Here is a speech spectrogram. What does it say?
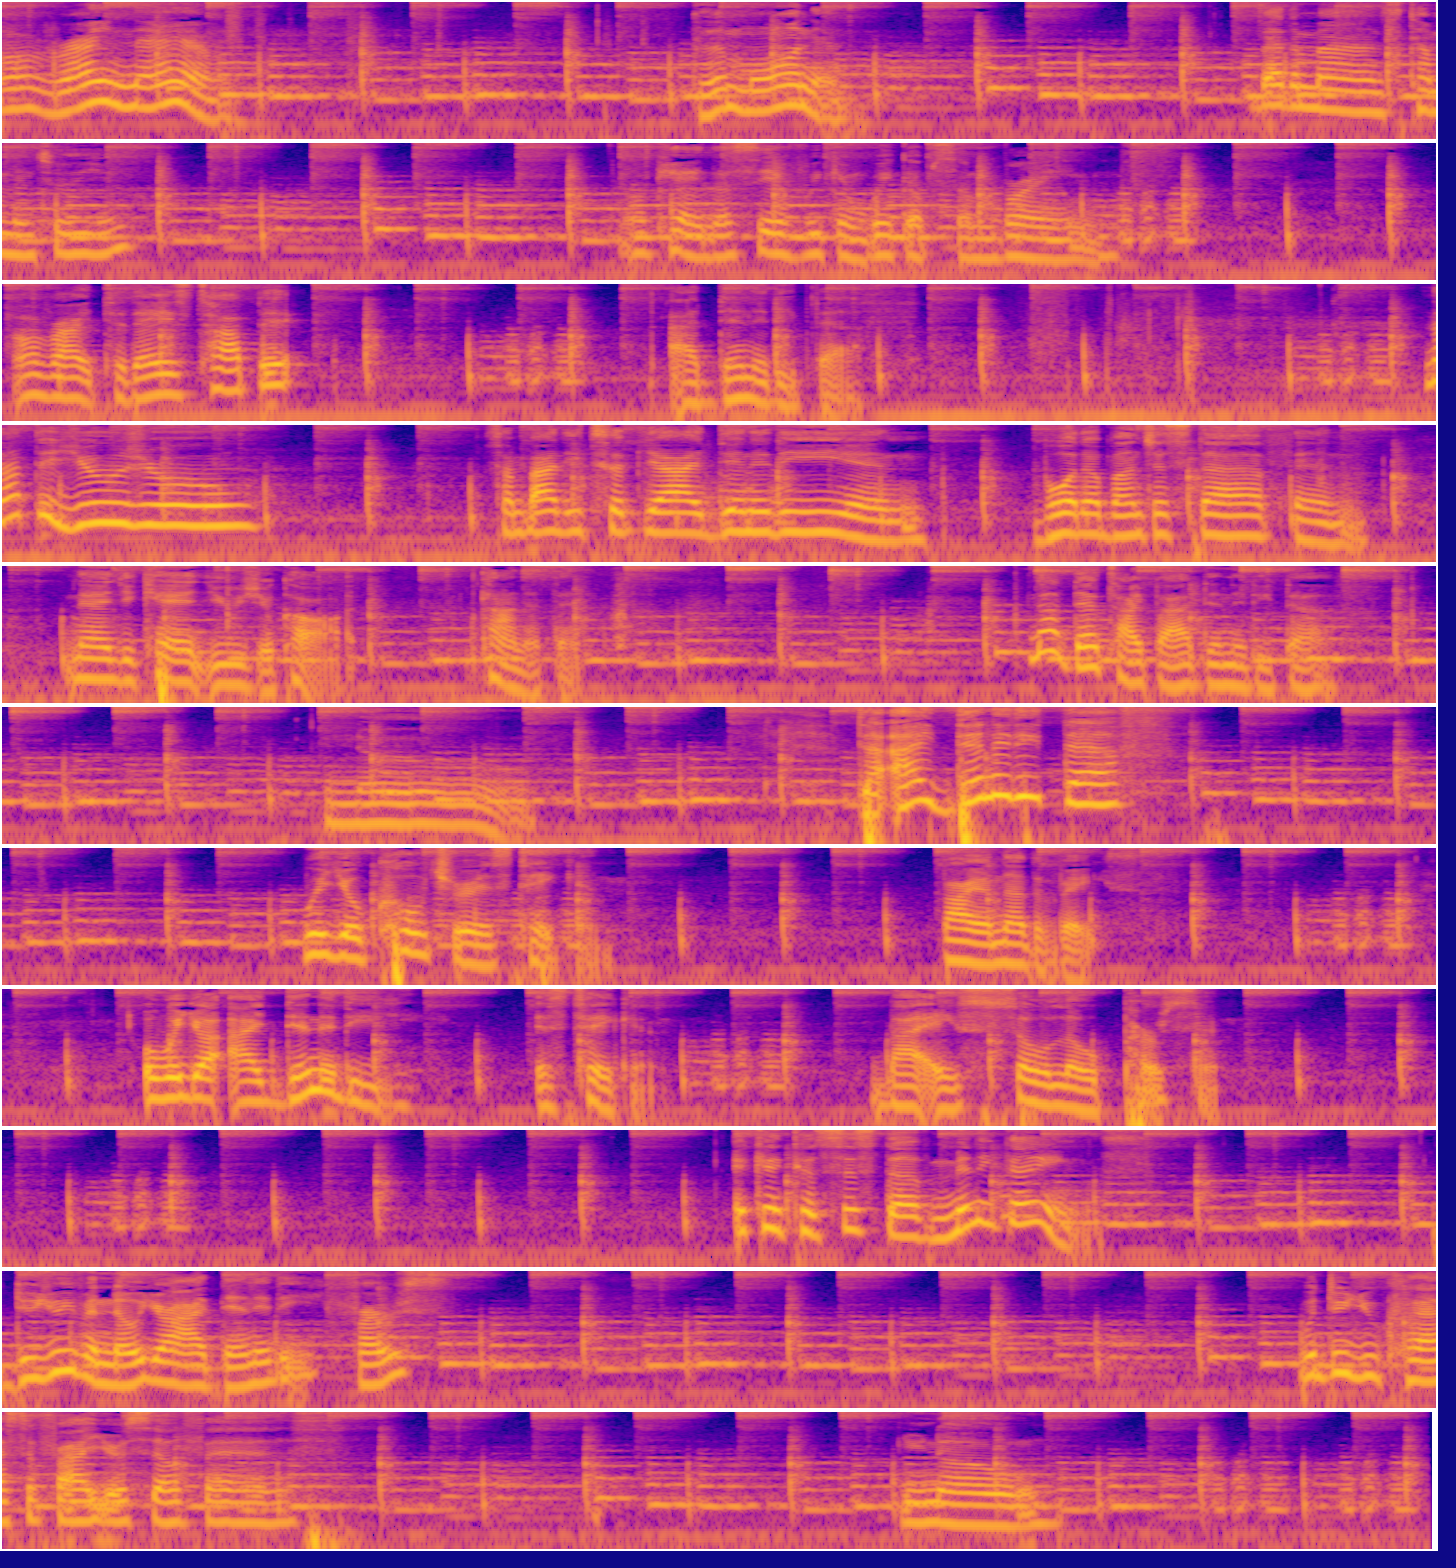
All right now. Good morning. Better minds coming to you. Okay, let's see if we can wake up some brains. All right, today's topic identity theft. Not the usual somebody took your identity and bought a bunch of stuff and now you can't use your card kind of thing. Not that type of identity theft. No. The identity theft where your culture is taken by another race, or where your identity is taken by a solo person. It can consist of many things. Do you even know your identity first? What do you classify yourself as? You know,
